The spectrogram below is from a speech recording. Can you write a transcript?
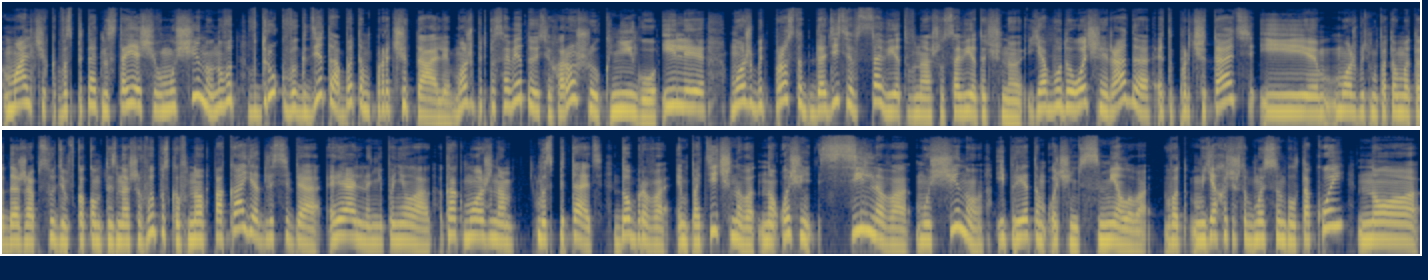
мальчика воспитать настоящего мужчину, ну вот вдруг вы где-то об этом прочитали, может быть, посоветуете хорошую книгу, или, может быть, просто дадите совет в нашу советочную. Я буду очень рада это прочитать, и, может быть, мы потом это даже обсудим в каком-то из наших выпусков, но пока я для себя реально не поняла, как можно воспитать доброго, эмпатичного, но очень сильного мужчину и при этом очень смелого. Вот я хочу, чтобы мой сын был такой, но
